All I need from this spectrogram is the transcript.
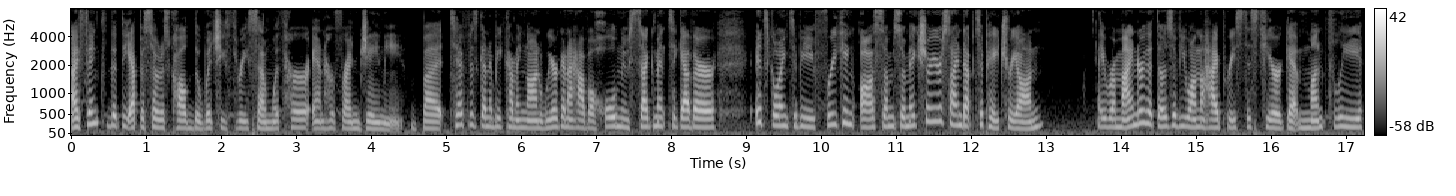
I think that the episode is called The Witchy Threesome with her and her friend Jamie. But Tiff is going to be coming on. We're going to have a whole new segment together. It's going to be freaking awesome. So make sure you're signed up to Patreon. A reminder that those of you on the High Priestess tier get monthly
